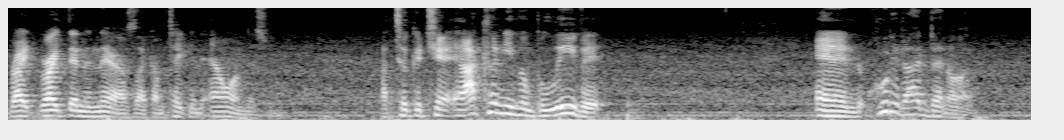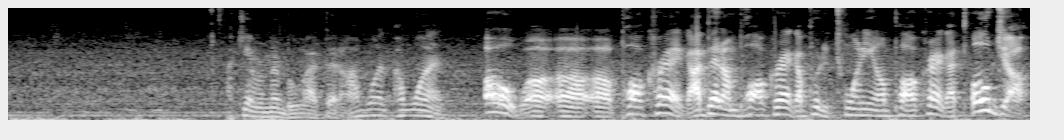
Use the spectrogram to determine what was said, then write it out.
Right, right then and there. I was like, I'm taking L on this one. I took a chance, and I couldn't even believe it. And who did I bet on? I can't remember who I bet on. I won. I won. Oh, uh, uh, uh, Paul Craig. I bet on Paul Craig. I put a 20 on Paul Craig. I told y'all.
